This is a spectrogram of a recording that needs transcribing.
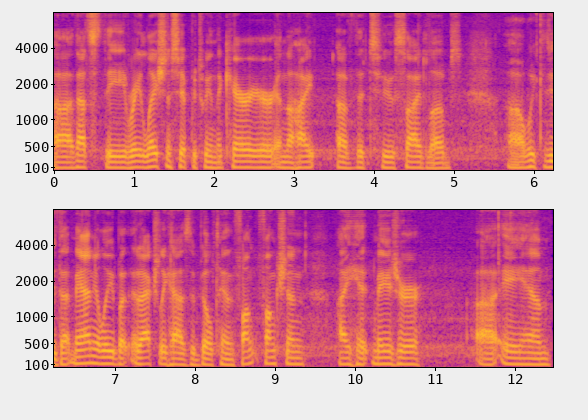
Uh, that's the relationship between the carrier and the height of the two side lobes. Uh, we could do that manually, but it actually has a built-in fun function. I hit measure uh, AM,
